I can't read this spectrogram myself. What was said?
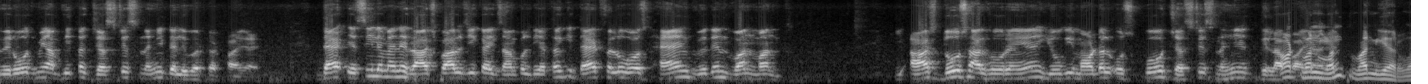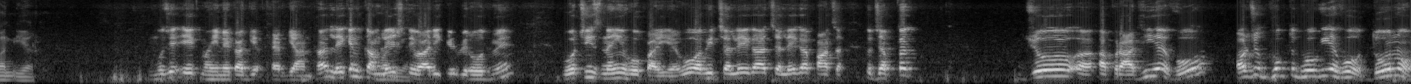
विरोध में अभी तक जस्टिस नहीं डिलीवर कर पाया है। दैट इसीलिए मैंने राजपाल जी का एग्ज़ाम्पल दिया था कि that fellow was hang within one month आज दो साल हो रहे हैं योगी मॉडल उसको जस्टिस नहीं दिला Not पाया one month one year one year मुझे एक महीने का खैर ज्ञान था लेकिन कमलेश तिवारी के विरोध में वो चीज़ नहीं हो पाई है। वो अभी चलेगा चलेगा पाँच तो जब तक जो अपराधी है वो और जो भुक्त भोगी है वो दोनों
